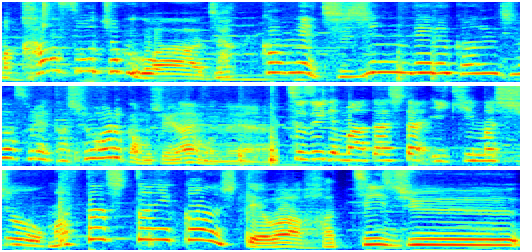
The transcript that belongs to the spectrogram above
まあ、乾燥直後は若干ね、縮んでる感じはそれ多少あるかもしれないもんね。続いてまた下行きましょう。また下下に関しては85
